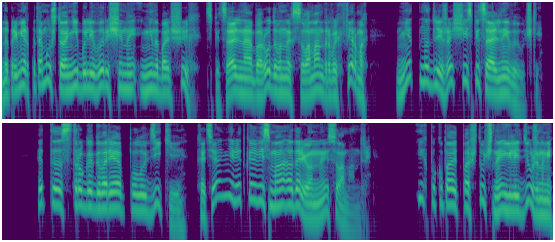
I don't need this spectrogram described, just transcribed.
например, потому что они были выращены не на больших, специально оборудованных саламандровых фермах, нет надлежащей специальной выучки. Это, строго говоря, полудикие, хотя нередко весьма одаренные саламандры. Их покупают поштучно или дюжинами,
